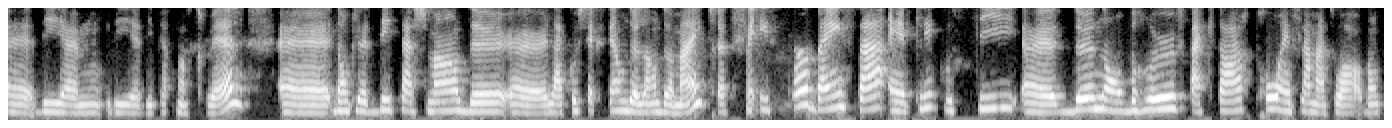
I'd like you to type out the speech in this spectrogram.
euh, des, des, pertes menstruelles. donc, le détachement de la couche externe de l'endomètre. Et ça, ben, ça implique aussi de nombreux facteurs pro-inflammatoires. Donc,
